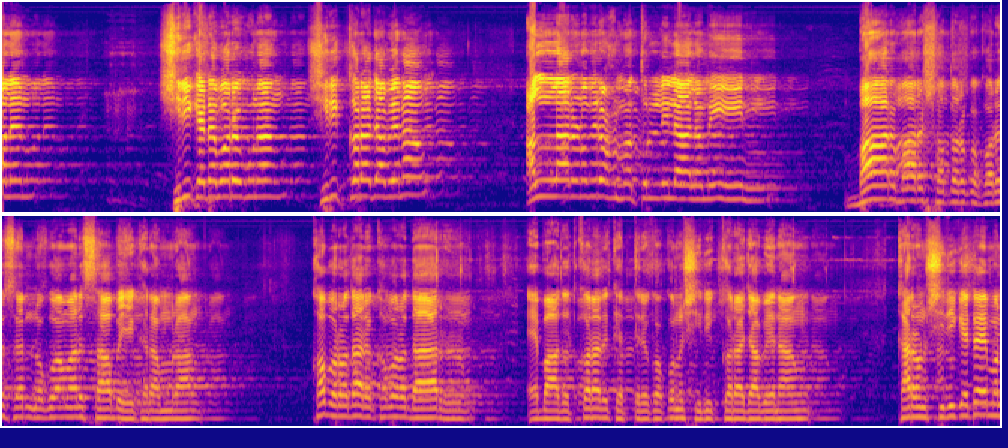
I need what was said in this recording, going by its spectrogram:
বলেন শিরিক এটা বড় গুণা শিরিক করা যাবে না। আল্লাহর নবী রহমতুল্লিল আলমিন বারবার সতর্ক করেছেন, নগু আমার সাবে রামরাং খবরদার খবরদার, এবাদত করার ক্ষেত্রে কখনো শিরিক করা যাবে না। কারণ শিরিক এটা এমন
